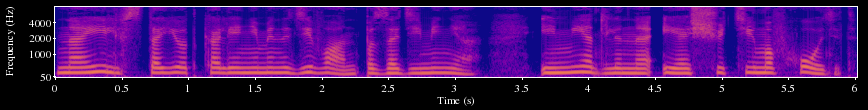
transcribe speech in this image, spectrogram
Наиль встает коленями на диван позади меня и медленно и ощутимо входит,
